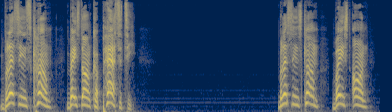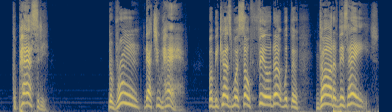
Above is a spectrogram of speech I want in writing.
Blessings come based on capacity. Blessings come based on capacity, the room that you have. But because we're so filled up with the God of this age,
